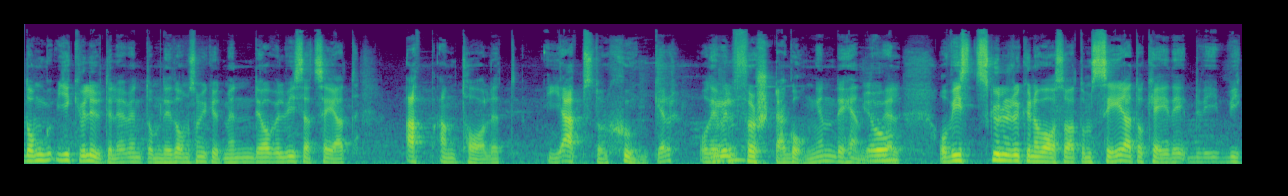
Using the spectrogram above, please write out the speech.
De gick väl ut, eller jag vet inte om det är de som gick ut, men det har väl visat sig att appantalet i App Store sjunker. Och det är väl Mm. första gången det händer Jo. väl. Och visst skulle det kunna vara så att de ser att okej, det, vi, vi,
